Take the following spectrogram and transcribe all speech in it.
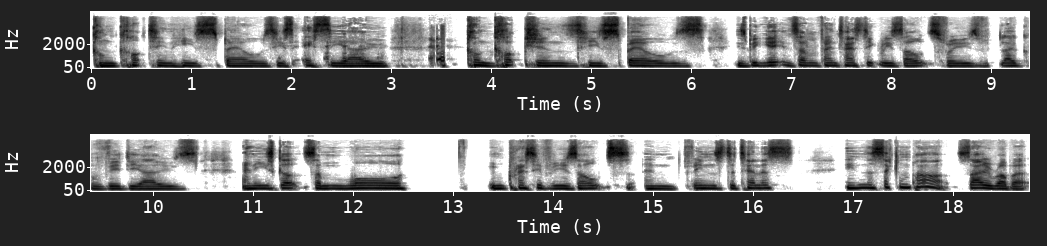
concocting his spells, his SEO concoctions, his spells. He's been getting some fantastic results through his local videos, and he's got some more impressive results and things to tell us in the second part. So, Robert,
